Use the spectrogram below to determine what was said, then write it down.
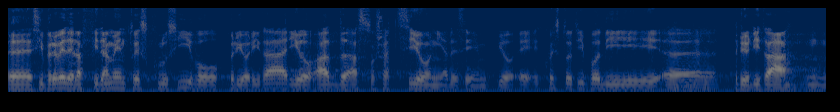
eh, si prevede l'affidamento esclusivo o prioritario ad associazioni, ad esempio, e questo tipo di eh, priorità mh,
